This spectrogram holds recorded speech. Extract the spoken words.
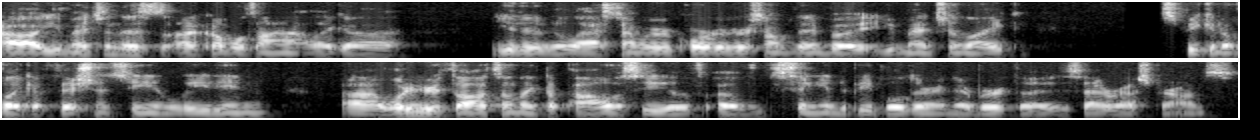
Uh, you mentioned this a couple times, like uh, either the last time we recorded or something. But you mentioned like speaking of like efficiency and leading. Uh, what are your thoughts on like the policy of of singing to people during their birthdays at restaurants?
